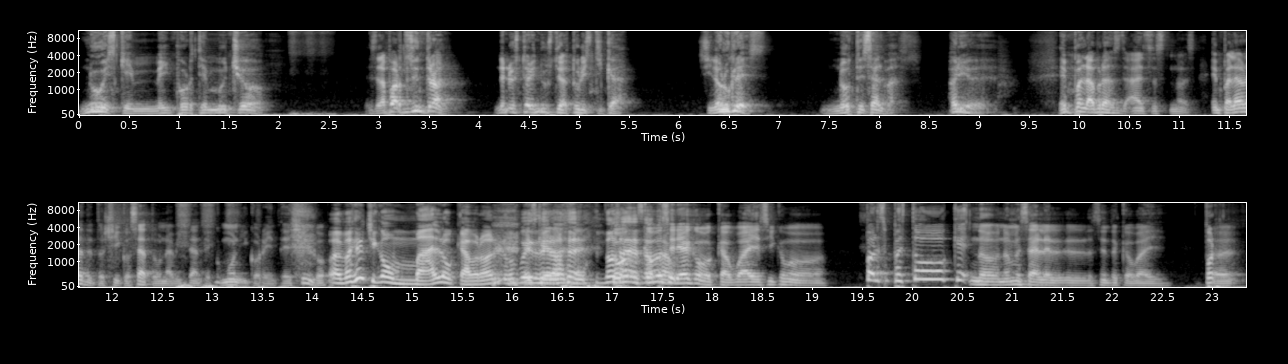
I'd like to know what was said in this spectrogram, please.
no es que me importe mucho. Es la parte central de nuestra industria turística. Si no lo crees, no te salvas. Ariel. En palabras, ah, eso es- no es. En palabras de Toshiko Sato, un habitante común y corriente de Shingo. Un chico malo, cabrón. No puede Es que no sé. no ¿Cómo, sabes cómo sería como kawaii? Así como. Por supuesto que. No, no me sale el, el acento kawaii. Por-.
